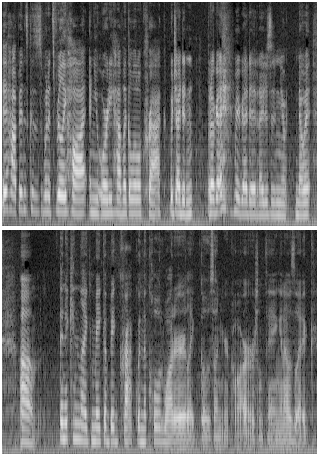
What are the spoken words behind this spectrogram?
it happens because when it's really hot and you already have like a little crack, which I didn't, but okay, maybe I did and I just didn't know it. Um, then it can like make a big crack when the cold water like goes on your car or something. And I was like,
